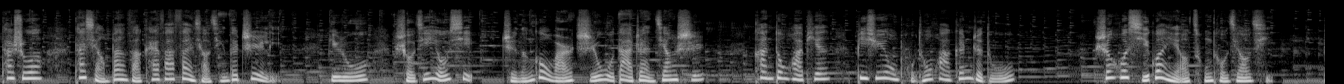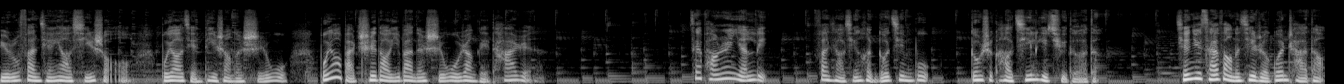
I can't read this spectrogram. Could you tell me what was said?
他说：“他想办法开发范小琴的智力，比如手机游戏只能够玩《植物大战僵尸》，看动画片必须用普通话跟着读，生活习惯也要从头教起，比如饭前要洗手，不要捡地上的食物，不要把吃到一半的食物让给他人。”在旁人眼里，范小晴很多进步。都是靠激励取得的。前去采访的记者观察到，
